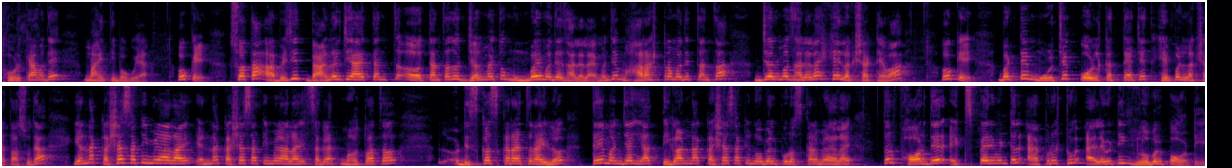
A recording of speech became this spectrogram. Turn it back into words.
थोडक्यामध्ये माहिती बघूया. ओके सो आता अभिजित बॅनर्जी आहेत त्यांचा त्यांचा जो जन्म आहे तो मुंबईमध्ये झालेला आहे. म्हणजे महाराष्ट्रामध्ये त्यांचा जन्म झालेला आहे हे लक्षात ठेवा. ओके बट ते मूळचे कोलकात्याचे आहेत, हे पण लक्षात असू द्या. यांना कशासाठी मिळाला आहे? यांना कशासाठी मिळाला आहे? सगळ्यात महत्त्वाचं डिस्कस करायचं राहिलं ते म्हणजे या तिघांना कशासाठी नोबेल पुरस्कार मिळाला आहे? तर for their experimental approach to alleviating global poverty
